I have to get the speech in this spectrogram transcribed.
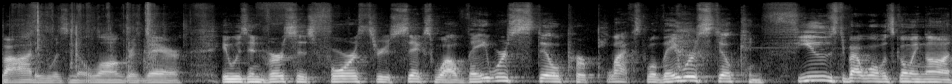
body was no longer there. It was in verses 4 through 6 while they were still perplexed, while they were still confused confused about what was going on.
